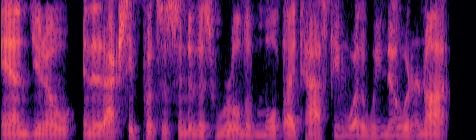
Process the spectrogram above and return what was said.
And, you know, and it actually puts us into this world of multitasking, whether we know it or not.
